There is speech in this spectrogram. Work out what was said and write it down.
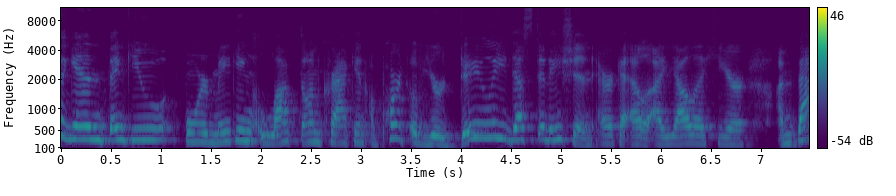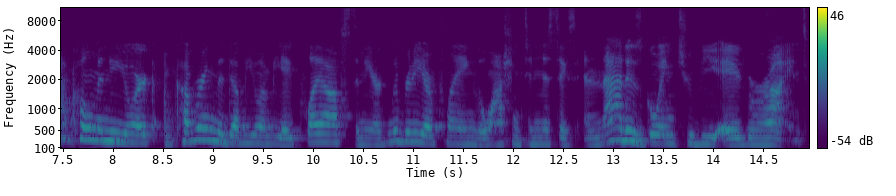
again, thank you for making Locked On Kraken a part of your daily destination. Erica L. Ayala here. I'm back home in New York. I'm covering the WNBA playoffs. The New York Liberty are playing the Washington Mystics, and that is going to be a grind.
